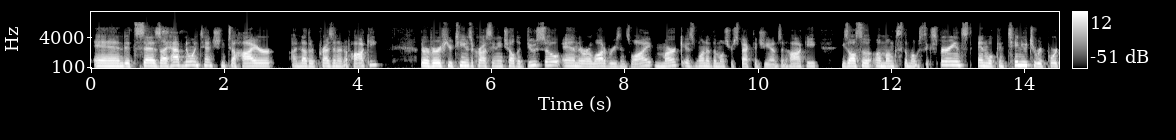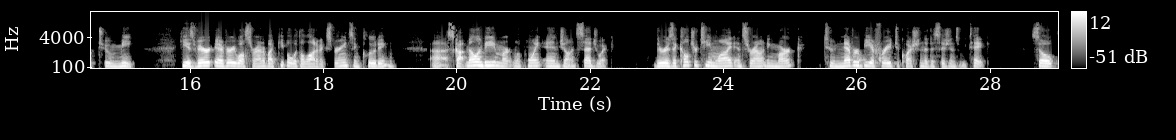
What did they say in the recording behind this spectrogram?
And it says, I have no intention to hire another president of hockey. There are very few teams across the NHL that do so, and there are a lot of reasons why. Mark is one of the most respected GMs in hockey. He's also amongst the most experienced and will continue to report to me. he is very uh, very well surrounded by people with a lot of experience, including uh, Scott Mellanby, Martin Lapointe, and John Sedgwick. There is a culture team wide and surrounding Mark to never be afraid to question the decisions we take. So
